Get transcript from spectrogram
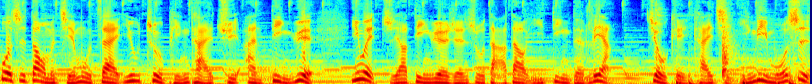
或是到我们节目在 YouTube 平台去按订阅。因为只要订阅人数达到一定的量，就可以开启盈利模式，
